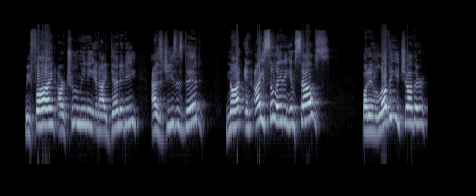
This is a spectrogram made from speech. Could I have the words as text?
We find our true meaning and identity as Jesus did not in isolating himself, but in loving each other,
